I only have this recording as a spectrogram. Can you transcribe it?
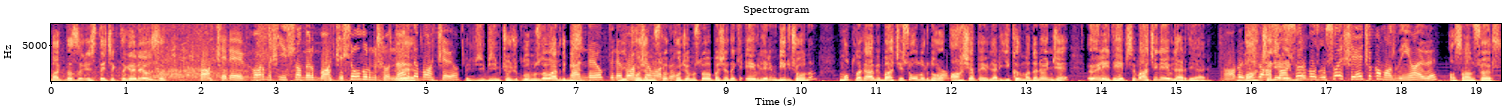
Bak nasıl üste çıktı görüyor musun? bahçeli ev varmış insanların bahçesi olurmuş o. Nerede Evet. bahçe yok? E, Bizim, bizim çocukluğumuzda vardı. Biz, Bende yoktu, ne bahçe Koca, vardı. Mustafa, Koca Mustafa Paşa'daki evlerin birçoğunun mutlaka bir bahçesi olurdu. Yok. O ahşap evler yıkılmadan önce öyleydi. Hepsi bahçeli evlerdi yani. Abi bahçeli asansör ev bozulsa şeye çıkamazdın ya eve. asansör.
